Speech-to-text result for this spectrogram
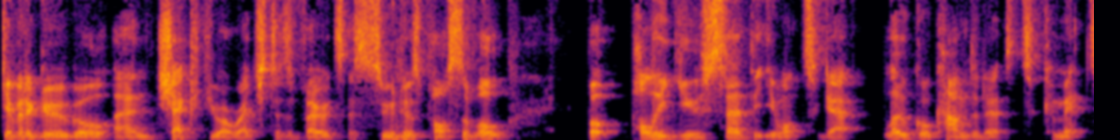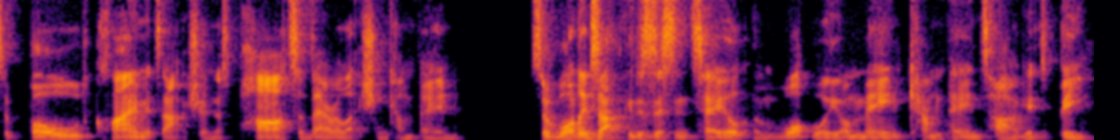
give it a google and check if you are registered to vote as soon as possible but polly you said that you want to get local candidates to commit to bold climate action as part of their election campaign so, what exactly does this entail, and what will your main campaign targets be?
